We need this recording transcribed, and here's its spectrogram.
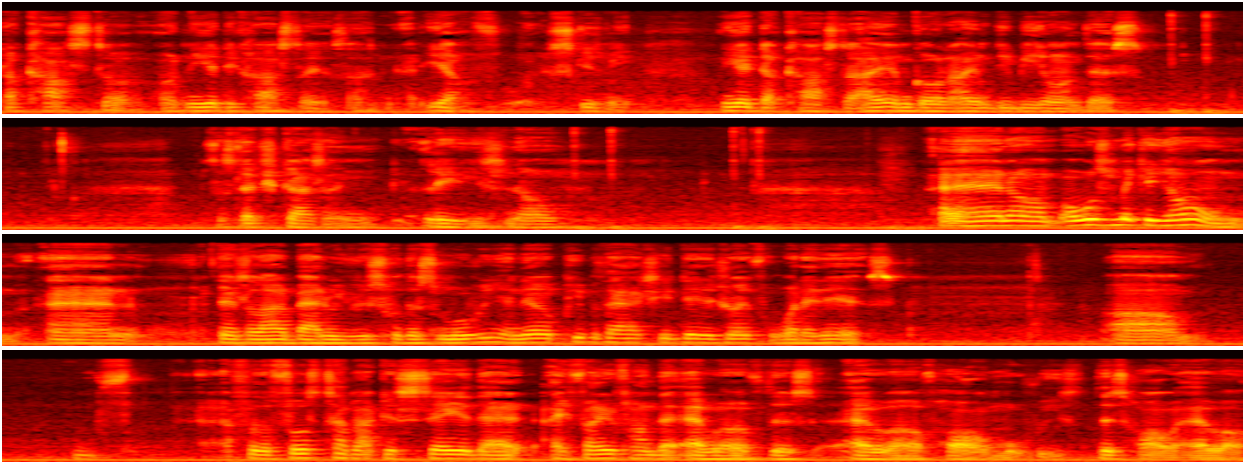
DaCosta or Nia. Yes, uh, yeah, excuse me, Nia DaCosta. I am going IMDb on this. Just let you guys and ladies know. And um, always make it your own. And there's a lot of bad reviews for this movie, and there are people that actually did enjoy it for what it is. Um, f- for the first time, I could say that I finally found the era of this era of horror movies. This horror era.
